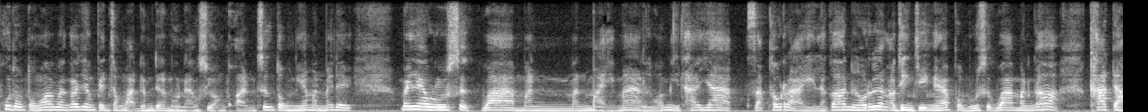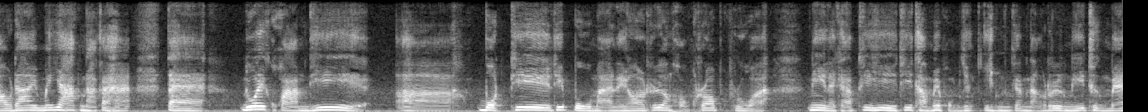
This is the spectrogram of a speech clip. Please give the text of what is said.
พูดตรงๆว่ามันก็ยังเป็นจังหวะเดิมๆของหนังสยองขวัญ ซึ่งตรงนี้มันไม่ได้ไม่ได้รู้สึกว่ามันมันใหม่มากหรือว่ามีท่ายากสักเท่าไหร่ แล้วก็เนื้อเรื่องเอาจริงๆนะครับผมรู้สึกว่ามันก็คาดเดาได้ไม่ยากนักอะฮะแต่ด้วยความที่บทที่ที่ปูมาในเรื่องของครอบครัวนี่แหละครับที่ที่ทำให้ผมยังอินกับหนังเรื่องนี้ ถึงแม้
